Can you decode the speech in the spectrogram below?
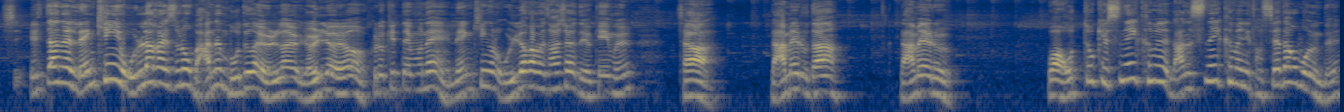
시- 일단은 랭킹이 올라갈수록 많은 모드가 열려, 열려요. 그렇기 때문에 랭킹을 올려가면서 하셔야 돼요, 게임을. 자, 나메루다. 나메루. 와 어떻게 스네이크맨 나는 스네이크맨이 더 세다고 보는데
